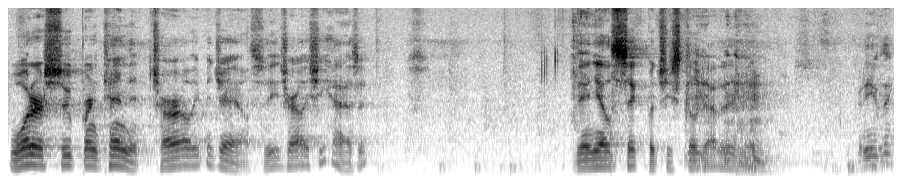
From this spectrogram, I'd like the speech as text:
Water Superintendent, Charlie Majale. See, Charlie, she has it. Danielle's sick, but she still got it in Good evening.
